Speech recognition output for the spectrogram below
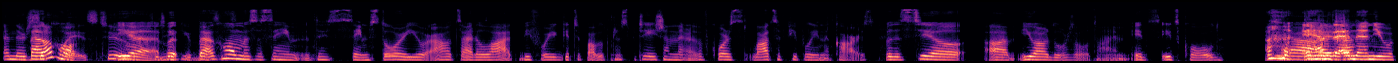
and there's back home- subways too. Yeah, to but back home is the same the same story. You're outside a lot before you get to public transportation. There, are, of course, lots of people in the cars, but it's still um, you're outdoors all the time. It's it's cold. Yeah, and yeah. and then you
